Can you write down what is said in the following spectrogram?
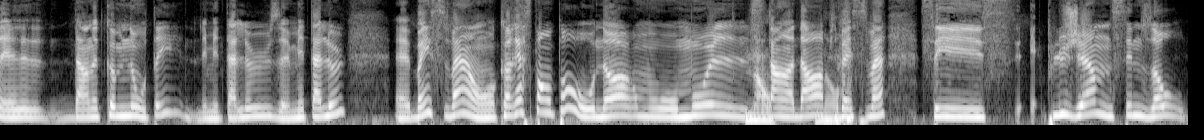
euh, dans notre communauté, les métalleuses, euh, métalleux, euh, bien souvent, on correspond pas aux normes, aux moules Non. standards. Puis bien souvent, c'est plus jeune, c'est nous autres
